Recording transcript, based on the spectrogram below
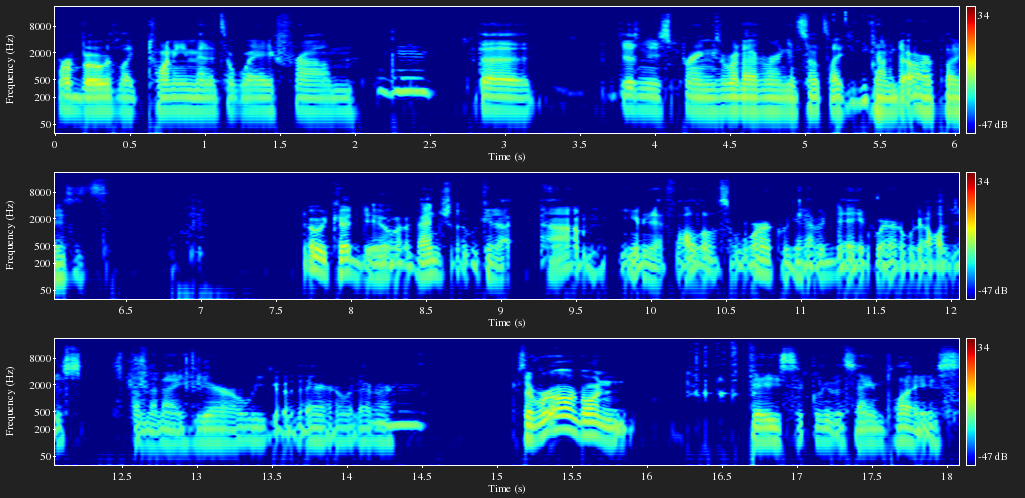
we're both like 20 minutes away from hmm the Disney Springs or whatever, and so it's like if you come to our place, it's no, we could do eventually. We could, uh, um, even if all of us work, we could have a day where we all just spend the night here, or we go there, or whatever. hmm Because if we're all going basically the same place,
